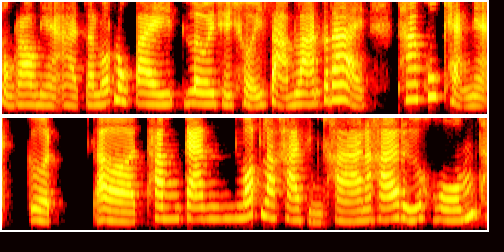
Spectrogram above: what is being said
ของเราเนี่ยอาจจะลดลงไปเลยเฉยๆ 3 ล้านก็ได้ ถ้าคู่แข่งเนี่ยเกิดทำการลดราคาสินค้านะคะ หรือโหมท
